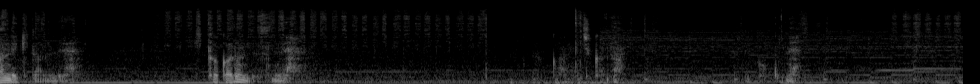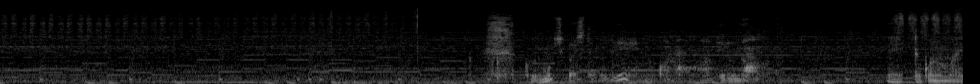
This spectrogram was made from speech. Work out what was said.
ペーパー傷んできたんで引っかかるんですね。感じかな。ここね。これもしかしたら出えへんのかな。出るな。えー、っとこの前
